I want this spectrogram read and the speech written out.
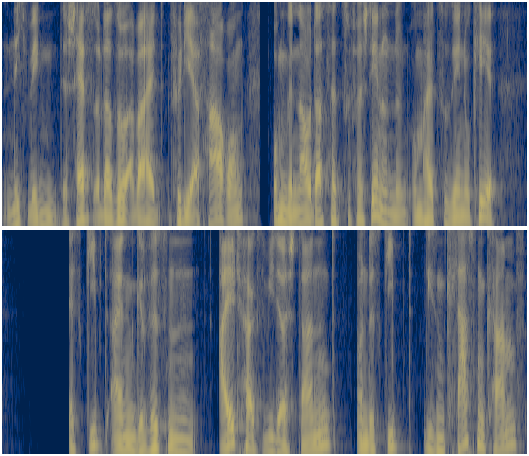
nicht wegen des Chefs oder so, aber halt für die Erfahrung, um genau das halt zu verstehen und um halt zu sehen, okay, es gibt einen gewissen Alltagswiderstand und es gibt diesen Klassenkampf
